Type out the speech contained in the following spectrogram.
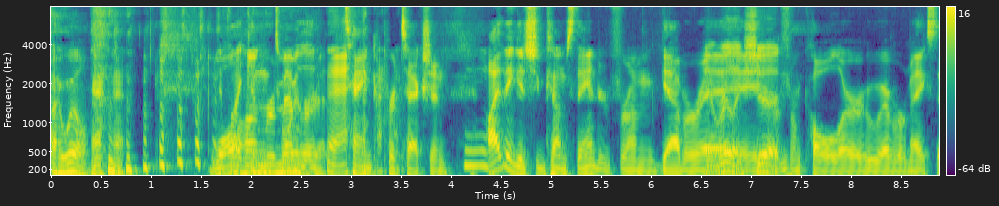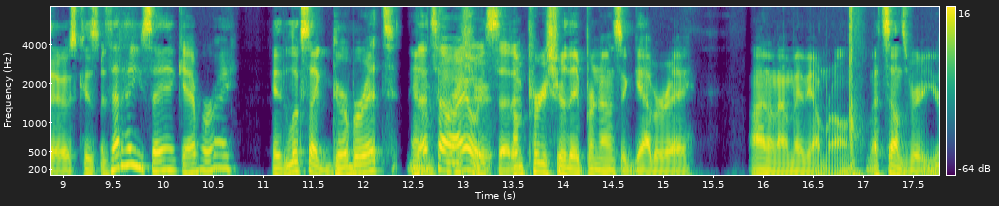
I will. wall I can hung remember toilet it. tank protection. I think it should come standard from Gaboret It really or should. from Kohler or whoever makes those because Is that how you say it, Gaboret? it looks like Gerberet. That's I'm how pretty I sure- always said it. I'm pretty sure they pronounce it Gaboret. I don't know. Maybe I'm wrong. That sounds very European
